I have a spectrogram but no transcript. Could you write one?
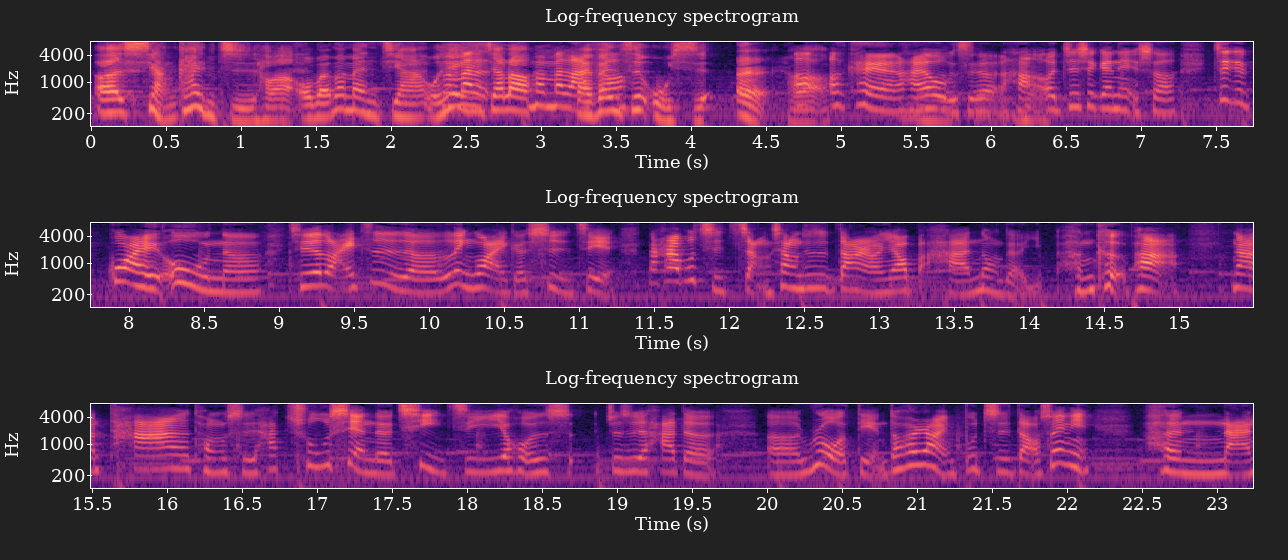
呃想看值，好吧，我们慢慢加，我现在已经加到百分之五十二，好 OK，还有五十二。好，我继续跟你说，这个怪物呢，其实来自了另外一个世界。那它不止长相，就是当然要把它弄得很可怕。那它同时它出现的契机，又或者是就是它的呃弱点，都会让你不知道，所以你很难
